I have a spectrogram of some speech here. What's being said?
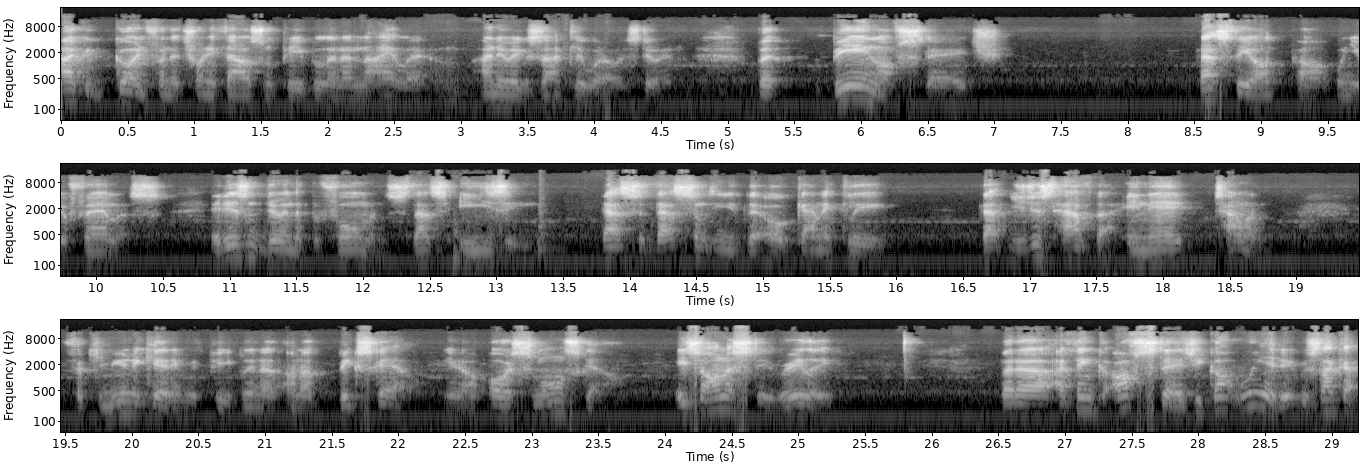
I could go in front of 20,000 people and annihilate them. I knew exactly what I was doing. But being off stage, that's the odd part when you're famous. It isn't doing the performance. That's easy. That's that's something that organically that you just have that innate talent for communicating with people in a, on a big scale, you know, or a small scale. It's honesty, really. But uh, I think off stage it got weird. It was like a,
